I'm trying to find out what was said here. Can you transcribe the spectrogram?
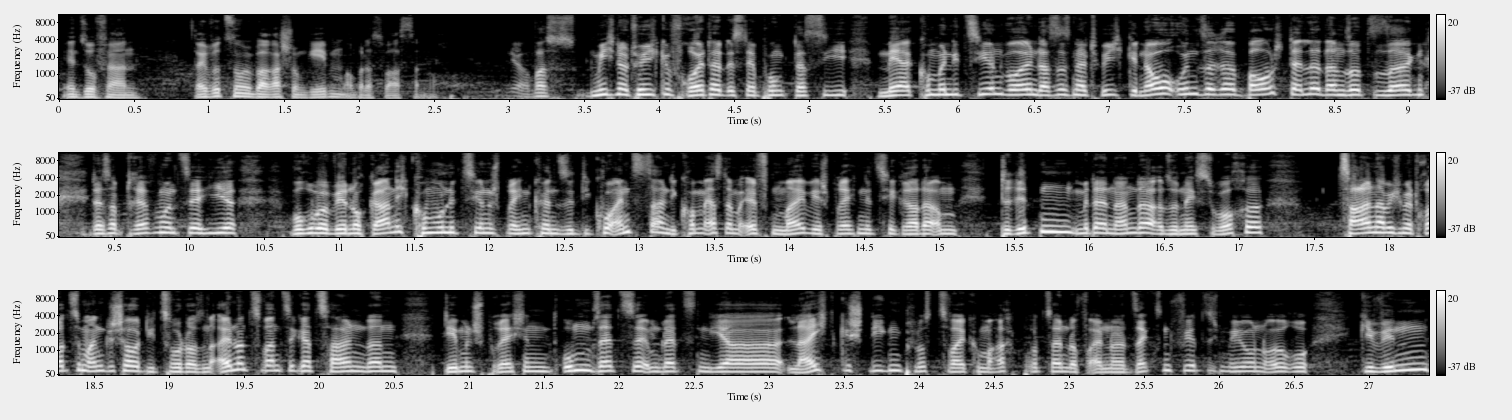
Insofern da wird es noch eine Überraschung geben, aber das war es dann noch. Ja, was mich natürlich gefreut hat, ist der Punkt, dass Sie mehr kommunizieren wollen. Das ist natürlich genau unsere Baustelle dann sozusagen. Deshalb treffen wir uns ja hier. Worüber wir noch gar nicht kommunizieren und sprechen können, sind die Q1-Zahlen. Die kommen erst am 11. Mai. Wir sprechen jetzt hier gerade am 3. miteinander, also nächste Woche. Zahlen habe ich mir trotzdem angeschaut, die 2021er Zahlen dann dementsprechend Umsätze im letzten Jahr leicht gestiegen, plus 2,8 Prozent auf 146 Millionen Euro, Gewinn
